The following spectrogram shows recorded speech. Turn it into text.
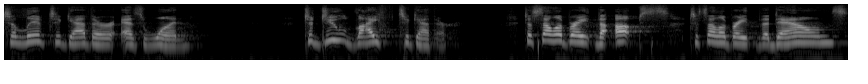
to live together as one, to do life together, to celebrate the ups to celebrate the downs,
